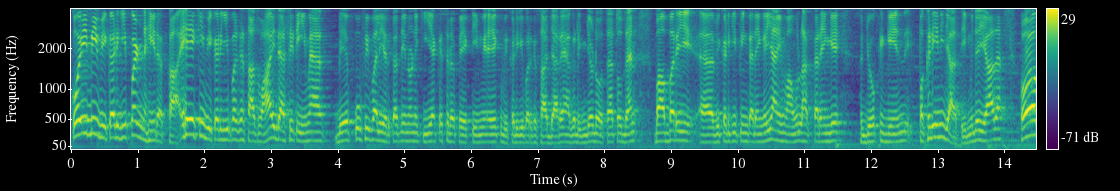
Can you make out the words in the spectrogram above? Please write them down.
कोई भी विकेट कीपर नहीं रखा। एक ही विकेट कीपर के साथ वाहिद ऐसी टीम है। बेवकूफ़ी वाली हरकत इन्होंने की है कि सिर्फ़ एक टीम, एक विकेट कीपर के साथ जा रहे हैं। अगर इंजर्ड होता है तो देन बाबर ही विकेट कीपिंग करेंगे या इमामुल हक करेंगे, जो कि गेंद पकड़ी नहीं जाती। मुझे याद है और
